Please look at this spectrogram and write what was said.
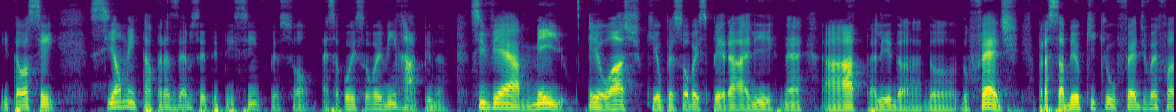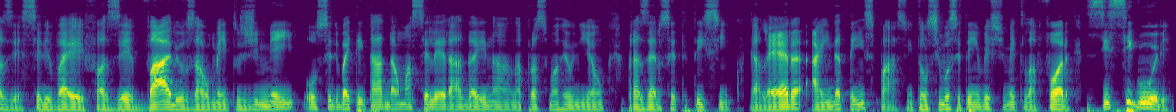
Então, assim, se aumentar para 0,75, pessoal, essa correção vai vir rápida. Se vier a meio, eu acho que o pessoal vai esperar ali, né, a ata ali do, do, do Fed, para saber o que, que o Fed vai fazer. Se ele vai fazer vários aumentos de meio ou se ele vai tentar dar uma acelerada aí na, na próxima reunião para 0,75. Galera, ainda tem espaço. Então, se você tem investimento lá fora, se segure.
